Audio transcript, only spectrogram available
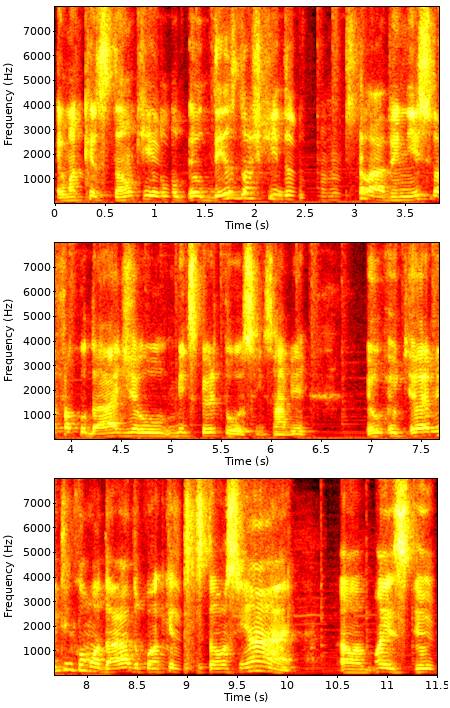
é uma questão que eu, eu desde acho que do, sei lá, do início da faculdade eu me despertou assim, sabe? Eu, eu, eu era muito incomodado com a questão assim, ah, Uh, mas eu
